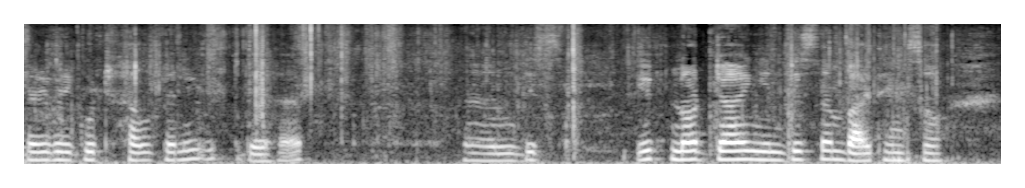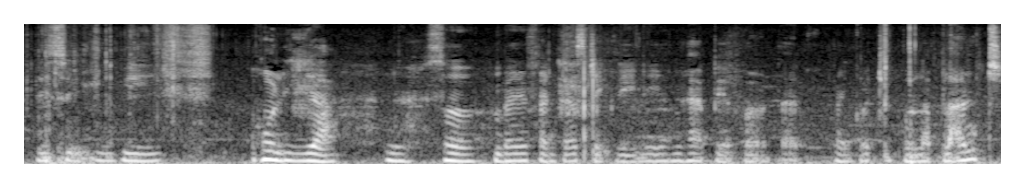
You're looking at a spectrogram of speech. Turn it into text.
very very good health benefit they have. And this if not dying in December I think so this will be holy year. So very fantastic really. I'm happy about that. I got to pull a plant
